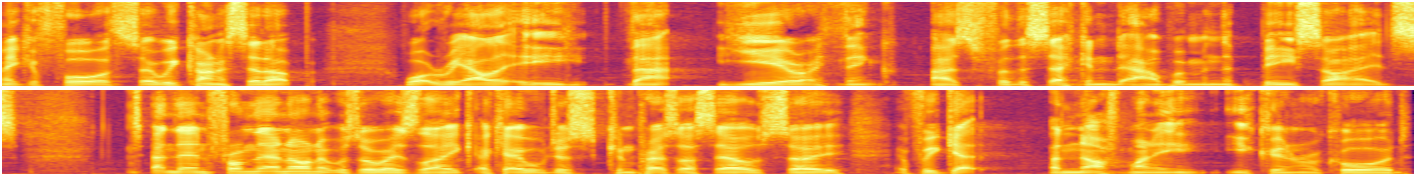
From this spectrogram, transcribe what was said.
make a fourth. So we kind of set up what reality that year, I think, as for the second album and the B sides. And then from then on, it was always like, okay, we'll just compress ourselves. So if we get enough money, you can record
